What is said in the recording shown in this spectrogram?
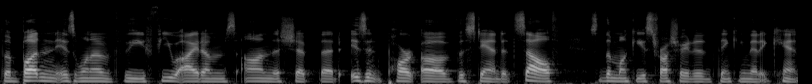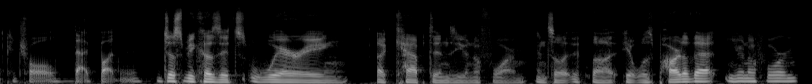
the button is one of the few items on the ship that isn't part of the stand itself. So the monkey is frustrated, thinking that it can't control that button. just because it's wearing a captain's uniform and so it thought it was part of that uniform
